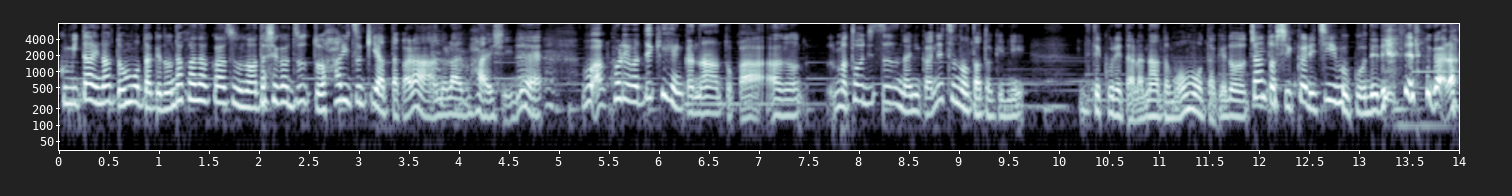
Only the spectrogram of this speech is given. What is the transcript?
組みたいなと思ったけどなかなかその私がずっと張り付きやったからあのライブ配信で、うわこれはできへんかなとかあの、まあ、当日何かね募った時に。出てくれたらなとも思ったけどちゃんとしっかりチーム組んで出てたから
